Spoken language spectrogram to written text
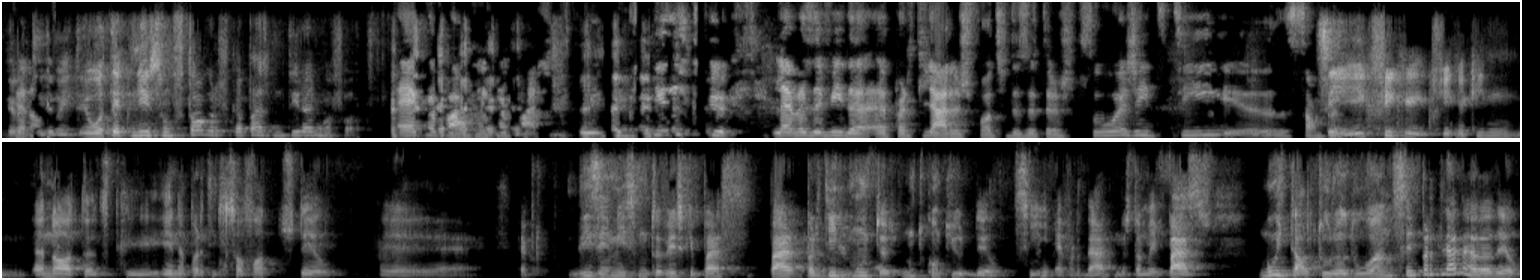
Garantidamente. Eu até conheço um fotógrafo capaz de me tirar uma foto. É capaz, é capaz. Tu, precisas que tu levas a vida a partilhar as fotos das outras pessoas e de ti uh, são. Sim, e que fica, que fica aqui a nota de que eu não partilho só fotos dele. É, é porque dizem-me isso muitas vezes que passo, partilho muito, muito conteúdo dele. Sim, é verdade, mas também passo muita altura do ano sem partilhar nada dele.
